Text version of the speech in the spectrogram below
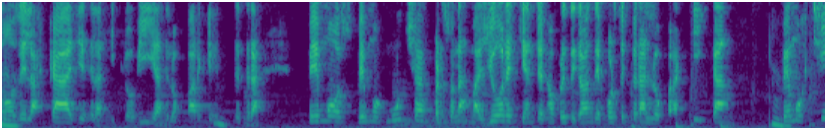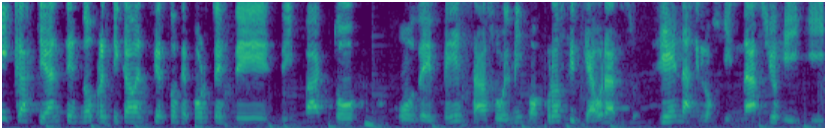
¿no? de las calles, de las ciclovías, de los parques, etcétera. Vemos, vemos muchas personas mayores que antes no practicaban deportes, que ahora lo practican. Vemos chicas que antes no practicaban ciertos deportes de, impacto o de pesas o el mismo CrossFit que ahora llenan en los gimnasios y,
